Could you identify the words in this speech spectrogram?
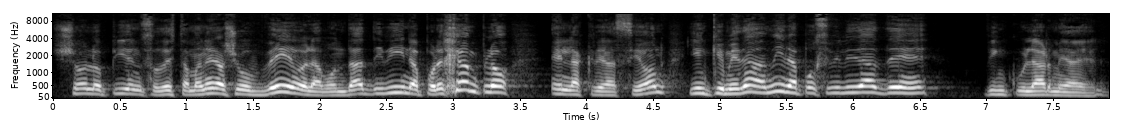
Yo lo pienso de esta manera, yo veo la bondad divina, por ejemplo, en la creación y en que me da a mí la posibilidad de vincularme a Él.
